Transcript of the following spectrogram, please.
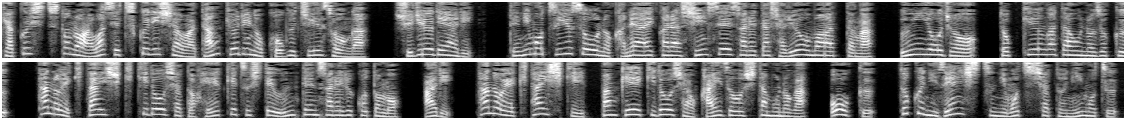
客室との合わせ作り車は短距離の小口輸送が主流であり、手荷物輸送の兼ね合いから申請された車両もあったが、運用上、特急型を除く他の液体式機動車と並結して運転されることもあり、他の液体式一般系機動車を改造したものが多く、特に全室荷物車と荷物、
